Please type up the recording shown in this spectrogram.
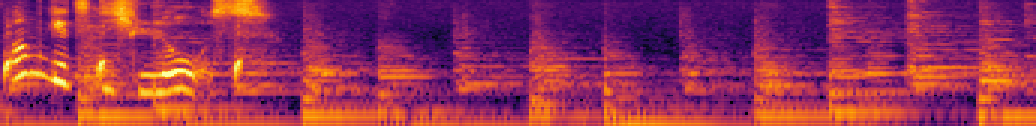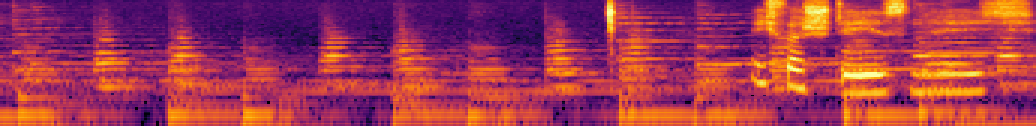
Warum geht's nicht los? Ich verstehe es nicht.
